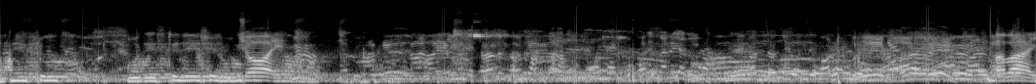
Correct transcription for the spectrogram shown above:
আপনি একটু আমাদের স্টেজে এসে জয়। বাবাই।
